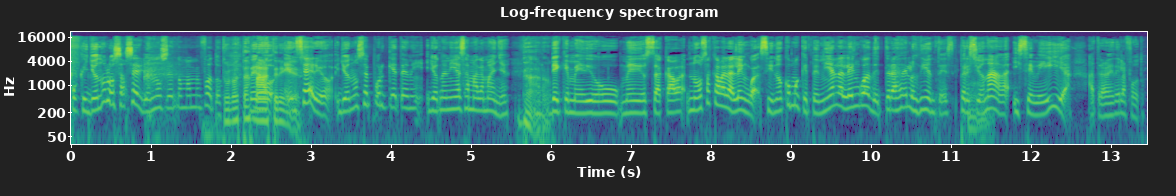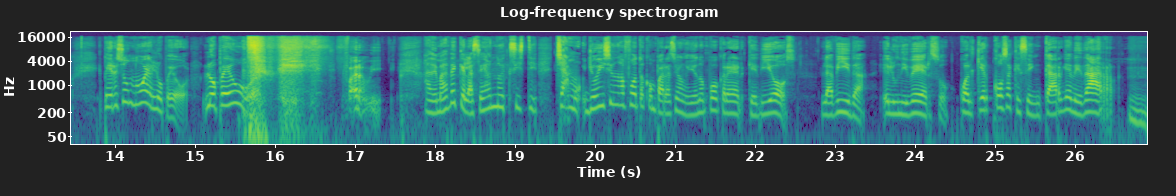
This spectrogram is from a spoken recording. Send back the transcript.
porque yo no lo sé hacer, yo no sé tomarme fotos. Tú no estás Pero en eso. serio, yo no sé por qué teni- yo tenía esa mala maña Claro. de que medio, medio sacaba, no sacaba la lengua, sino como que tenía la lengua detrás de los dientes presionada y se veía a través de la foto. Pero eso no es lo peor. Lo peor para mí, además de que las cejas no existían. Chamo, yo hice una foto comparación y yo no puedo creer que Dios, la vida, el universo, cualquier cosa que se encargue de dar, Mm.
